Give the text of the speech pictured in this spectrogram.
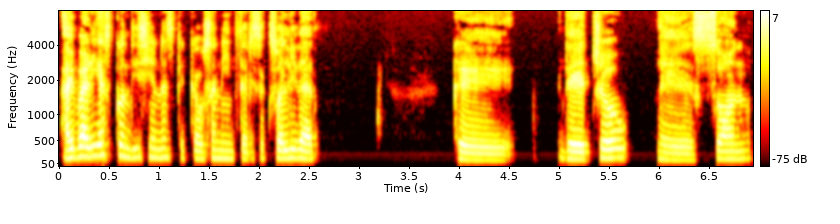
hay varias condiciones que causan intersexualidad que de hecho eh, son,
